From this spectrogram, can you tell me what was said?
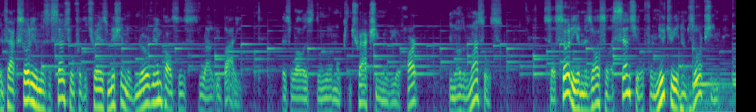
In fact, sodium is essential for the transmission of nerve impulses throughout your body, as well as the normal contraction of your heart and other muscles. So, sodium is also essential for nutrient absorption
